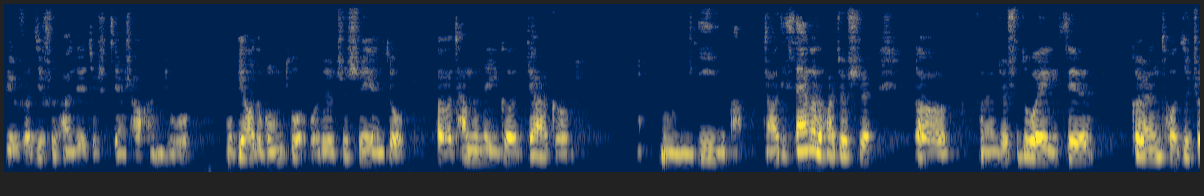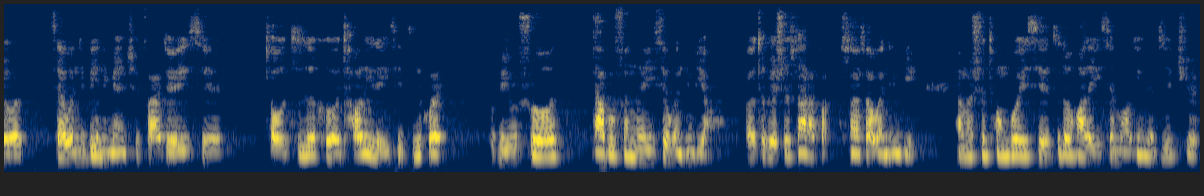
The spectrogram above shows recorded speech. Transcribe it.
比如说技术团队就是减少很多。不必要的工作，我觉得这是研究呃他们的一个第二个嗯意义吧。然后第三个的话就是呃可能就是作为一些个人投资者在稳定币里面去发掘一些投资和套利的一些机会。就比如说大部分的一些稳定币啊，呃特别是算法算法稳定币，他们是通过一些自动化的一些锚定的机制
